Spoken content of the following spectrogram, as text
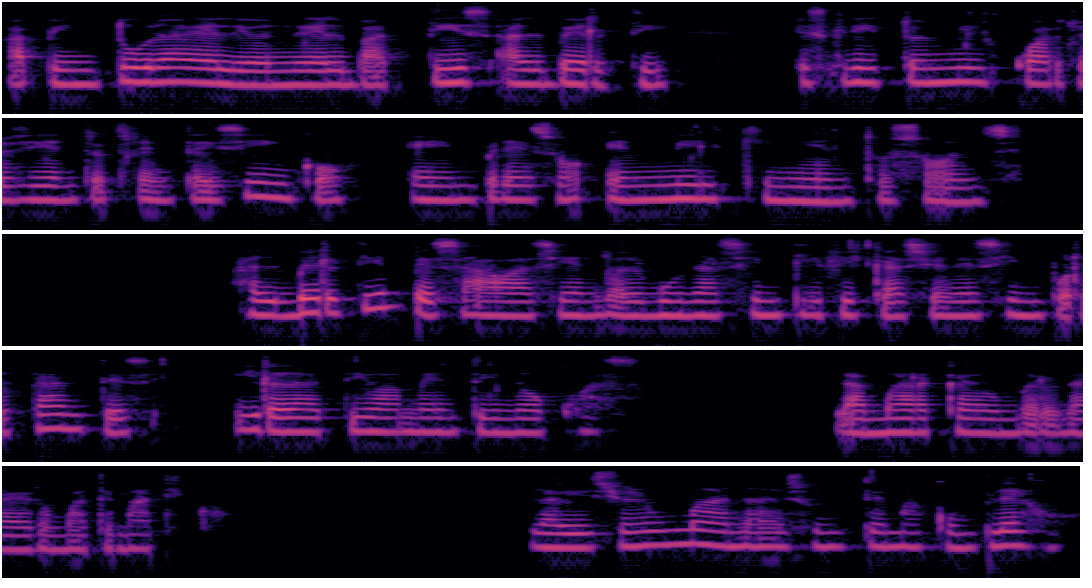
a pintura de Leonel Battiste Alberti, escrito en 1435 e impreso en 1511. Alberti empezaba haciendo algunas simplificaciones importantes y relativamente inocuas, la marca de un verdadero matemático. La visión humana es un tema complejo.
